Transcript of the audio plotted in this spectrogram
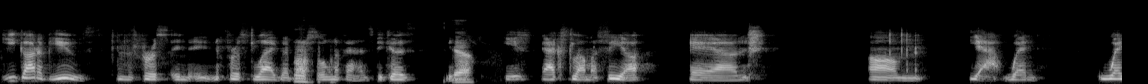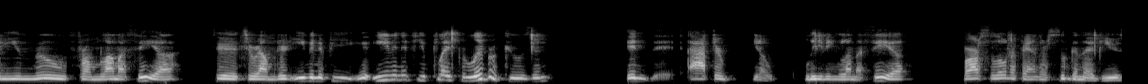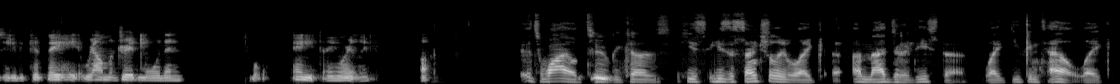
he got abused in the first in, in the first leg by Hmm. Barcelona fans because you know Yeah. he's ex La Masia and um yeah when when you move from La Masia to, to Real Madrid even if you even if you play for Leverkusen in after you know leaving La Masia Barcelona fans are still gonna abuse you because they hate Real Madrid more than well anything really. Uh, It's wild too because he's he's essentially like a Madridista. Like you can tell, like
